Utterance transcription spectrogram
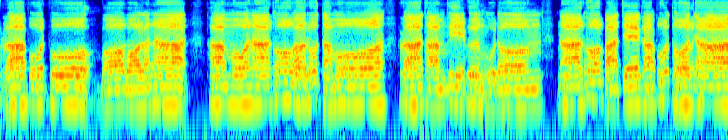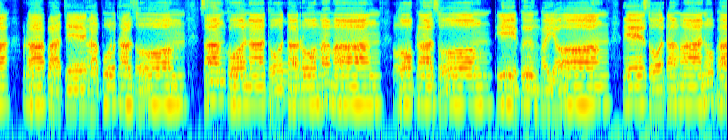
พระพุทธผู้บวรนาถ ธรรมโมนาโทวรุตโม พระธรรมที่พึ่งอุดม นาโทปัจเจกพุทโธจา พระปัจเจกพุทธสมสังโฆนาโทตโรมะมังโทพระสงฆ์ที่พึ่งพยอง เตโสตมานุภา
